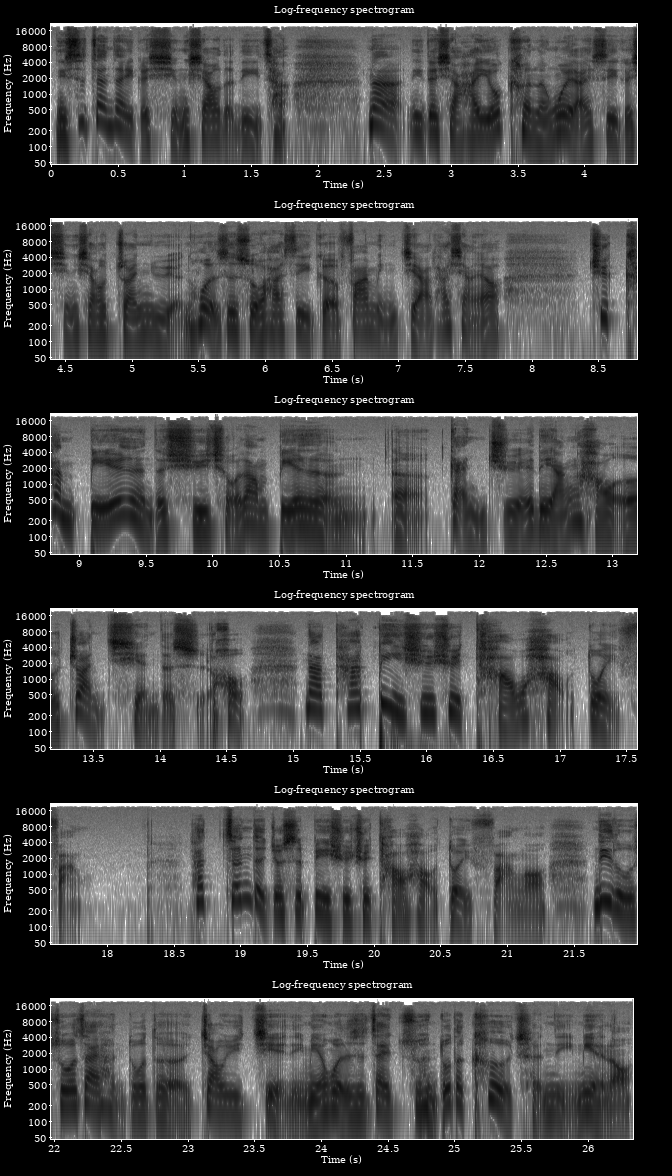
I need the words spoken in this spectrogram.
你是站在一个行销的立场，那你的小孩有可能未来是一个行销专员，或者是说他是一个发明家，他想要去看别人的需求，让别人呃感觉良好而赚钱的时候，那他必须去讨好对方。他真的就是必须去讨好对方哦。例如说，在很多的教育界里面，或者是在很多的课程里面哦，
